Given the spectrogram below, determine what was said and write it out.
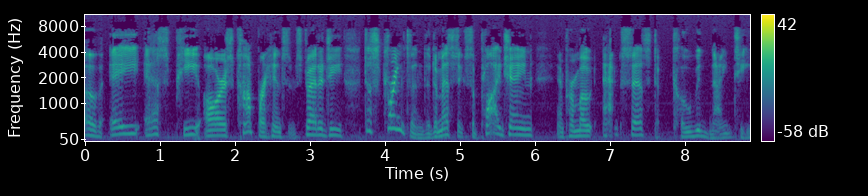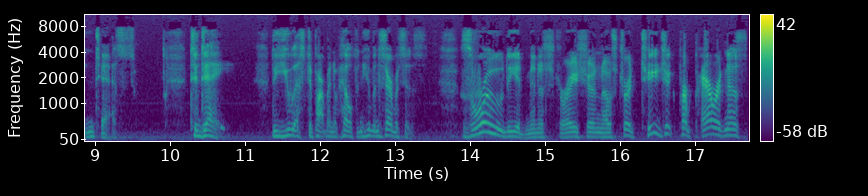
of ASPR's comprehensive strategy to strengthen the domestic supply chain and promote access to COVID 19 tests. Today, the U.S. Department of Health and Human Services, through the Administration of Strategic Preparedness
